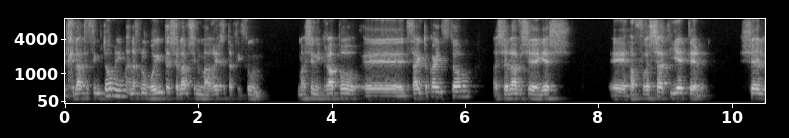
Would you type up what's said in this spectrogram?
תחילת הסימפטומים, אנחנו רואים את השלב של מערכת החיסון. מה שנקרא פה צייטוקיין סטורם, השלב שיש הפרשת יתר של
